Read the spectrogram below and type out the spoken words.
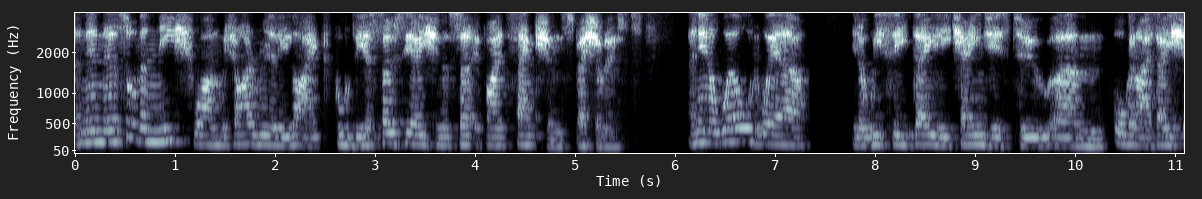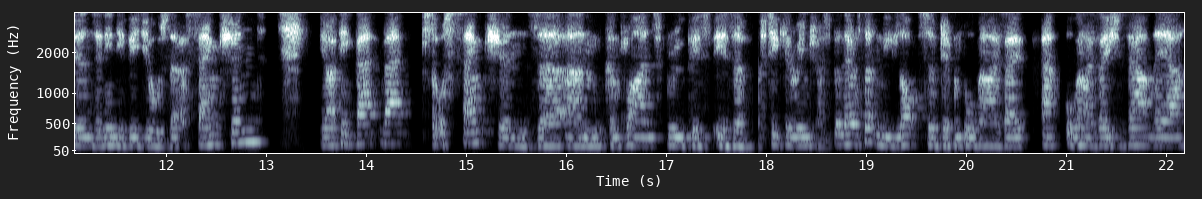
And then there's sort of a niche one, which I really like, called the Association of Certified Sanctions Specialists. And in a world where you know, we see daily changes to um, organizations and individuals that are sanctioned. You know, I think that that sort of sanctions uh, um, compliance group is, is of particular interest. But there are certainly lots of different organiza- uh, organizations out there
